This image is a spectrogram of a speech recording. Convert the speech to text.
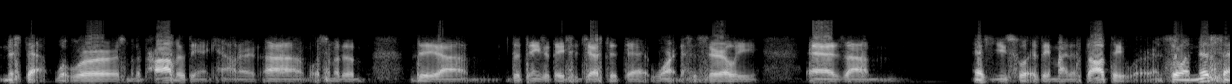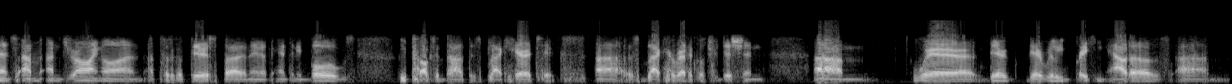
misstep? What were some of the problems that they encountered? Um, what some of the the um, the things that they suggested that weren't necessarily as um, as useful as they might have thought they were. And so, in this sense, I'm I'm drawing on a political theorist by the name of Anthony Bogues, who talks about this black heretics, uh, this black heretical tradition, um, where they're they're really breaking out of um,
